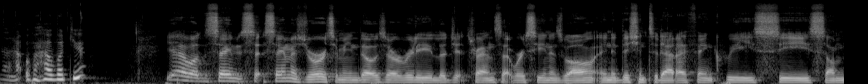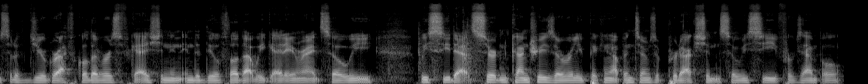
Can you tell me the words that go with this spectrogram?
How, how about you? Yeah, well, the same same as yours. I mean, those are really legit trends that we're seeing as well. In addition to that, I think we see some sort of geographical diversification in, in the deal flow that we get in, right? So we we see that certain countries are really picking up in terms of production. So we see, for example,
